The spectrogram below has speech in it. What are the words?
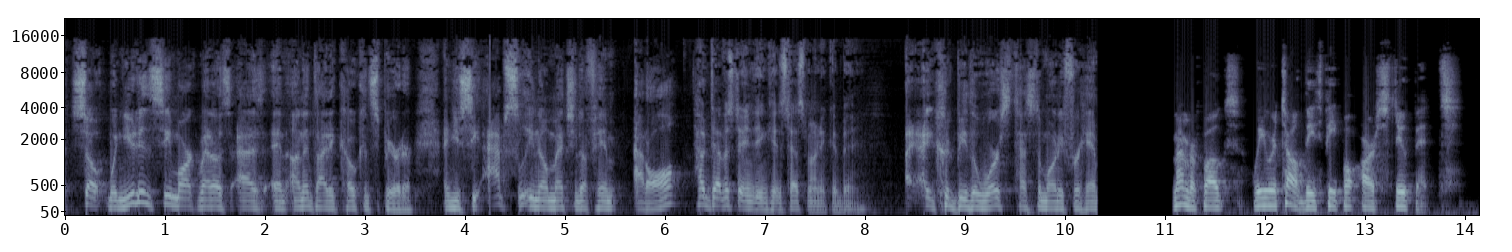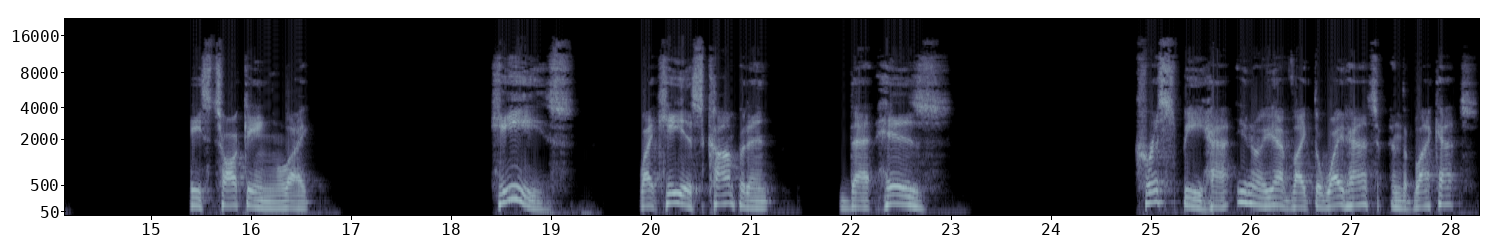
but So when you didn't see Mark Meadows as an unindicted co-conspirator, and you see absolutely no mention of him at all, how devastating do you think his testimony could be? I- it could be the worst testimony for him. Remember, folks, we were told these people are stupid. He's talking like he's like he is competent that his crispy hat, you know, you have like the white hats and the black hats.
